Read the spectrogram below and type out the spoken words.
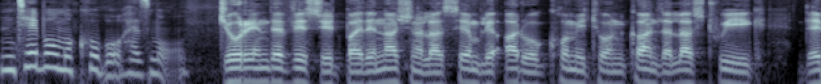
Ntebo Mokobo has more. During the visit by the National Assembly ad hoc committee on Nkandla last week, the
